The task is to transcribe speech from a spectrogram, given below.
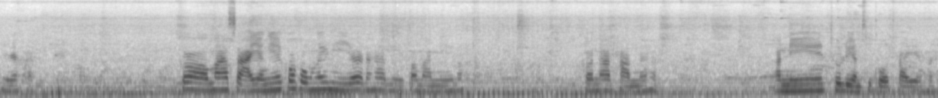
นี่นะคะ ก็มาสายอย่างนี้ก็คงไม่มีเยอะนะคะ มีประมาณนี้เนาะก็น่าทานนะคะ อันนี้ทุเรียนสุโขทัยอะค่ะ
